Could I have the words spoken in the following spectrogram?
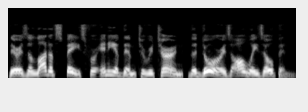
There is a lot of space for any of them to return, the door is always open.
